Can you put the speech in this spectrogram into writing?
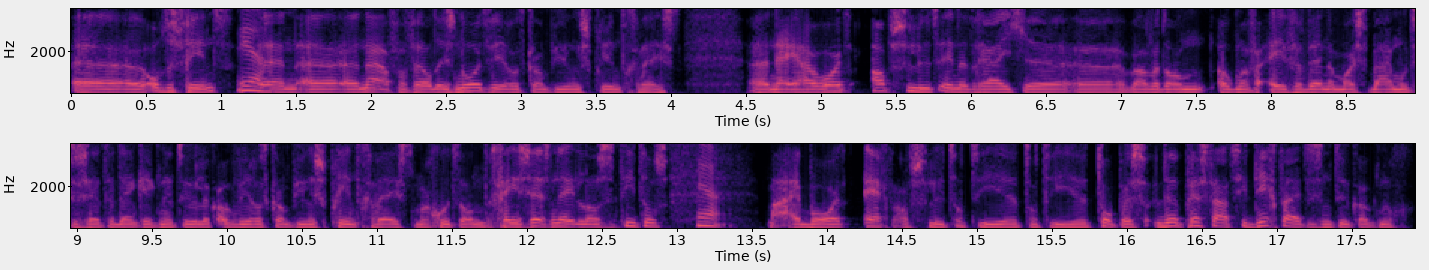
Eh, op de sprint. Ja. En eh, nou, Van Velde is nooit wereldkampioen sprint geweest. Eh, nee, hij hoort absoluut in het rijtje... eh, waar we dan ook maar even Wennemars bij moeten zetten... denk ik natuurlijk ook wereldkampioen sprint geweest. Maar goed, dan geen zes Nederlandse titels. Ja. Maar hij behoort echt absoluut tot die, uh, tot die toppers. De prestatiedichtheid is natuurlijk ook nog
